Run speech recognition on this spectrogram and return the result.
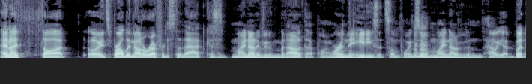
And I thought, oh, it's probably not a reference to that because it might not have even been out at that point. We're in the 80s at some point, so it Mm-hmm. might not have been out yet. But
